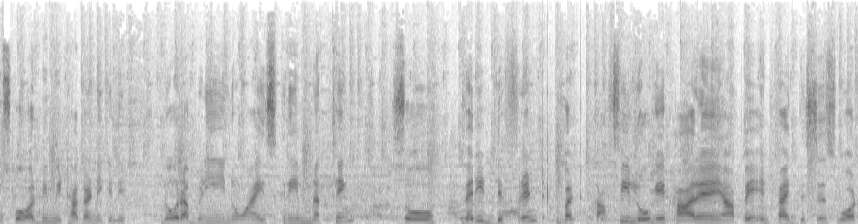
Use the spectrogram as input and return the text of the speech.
उसको और भी मीठा करने के लिए। No rabri no ice cream nothing so very different but काफ़ी लोग ये खा रहे हैं यहाँ पे. In fact this is what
